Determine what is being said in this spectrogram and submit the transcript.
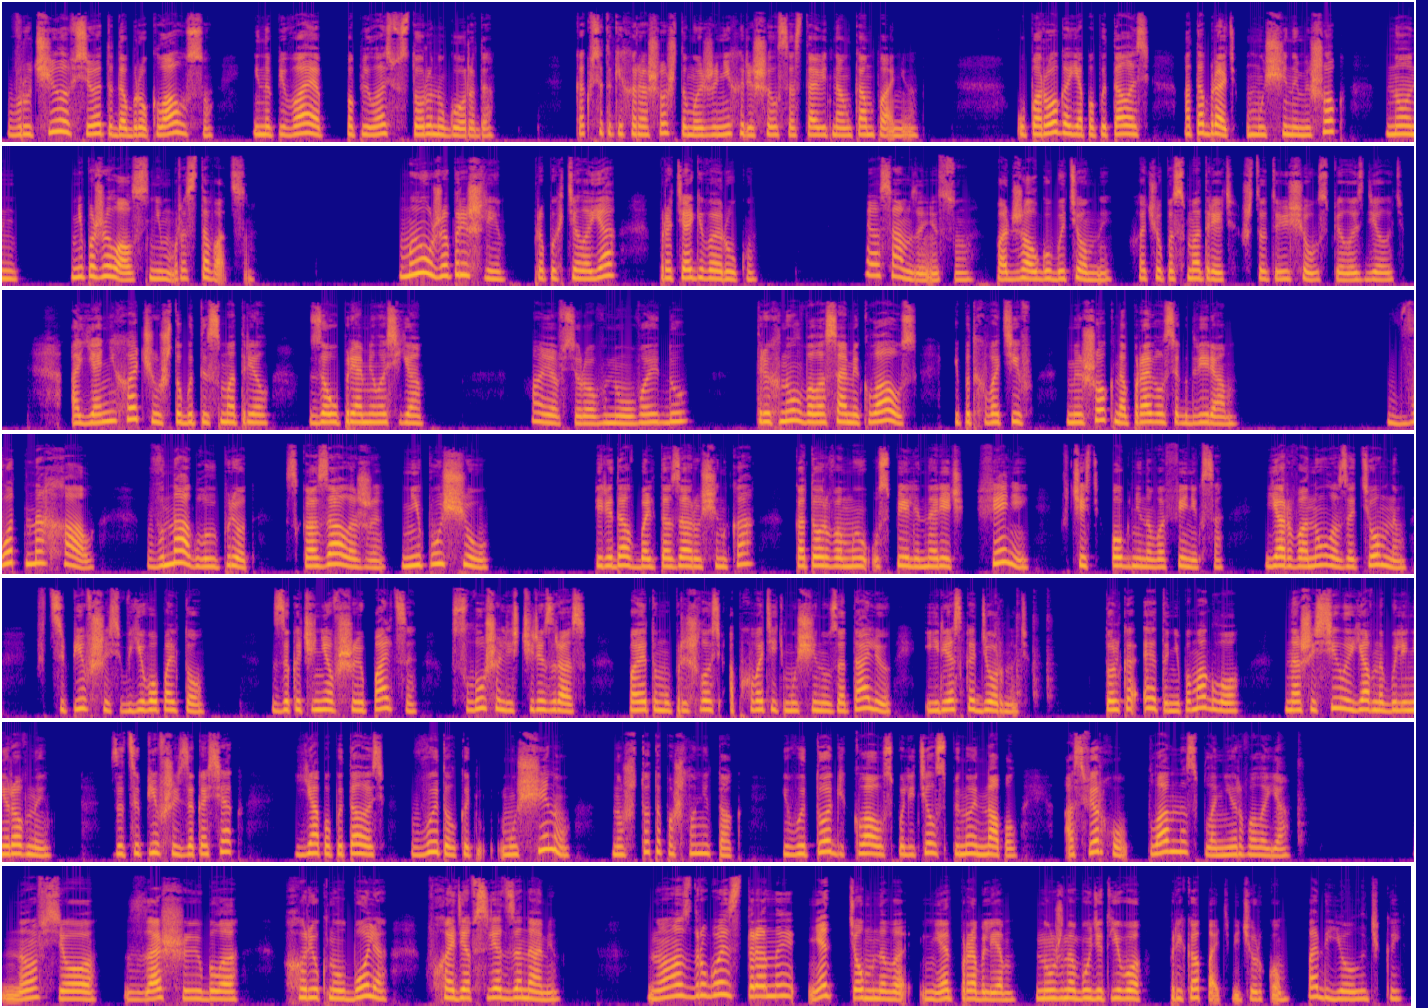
вручила все это добро Клаусу и, напивая, поплелась в сторону города. Как все-таки хорошо, что мой жених решил составить нам компанию. У порога я попыталась отобрать у мужчины мешок, но он не пожелал с ним расставаться. «Мы уже пришли», — пропыхтела я, — протягивая руку. «Я сам занесу», — поджал губы темный. «Хочу посмотреть, что ты еще успела сделать». «А я не хочу, чтобы ты смотрел», заупрямилась я. «А я все равно войду», — тряхнул волосами Клаус и, подхватив мешок, направился к дверям. «Вот нахал! В наглую прет! Сказала же, не пущу!» Передав Бальтазару щенка, которого мы успели наречь Феней в честь огненного феникса, я рванула за темным, вцепившись в его пальто. Закоченевшие пальцы слушались через раз, поэтому пришлось обхватить мужчину за талию и резко дернуть. Только это не помогло. Наши силы явно были неравны. Зацепившись за косяк, я попыталась вытолкать мужчину, но что-то пошло не так. И в итоге Клаус полетел спиной на пол, а сверху плавно спланировала я. «Ну все, зашибло», — хрюкнул Боля, входя вслед за нами. Но, с другой стороны, нет темного, нет проблем. Нужно будет его прикопать вечерком под елочкой.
